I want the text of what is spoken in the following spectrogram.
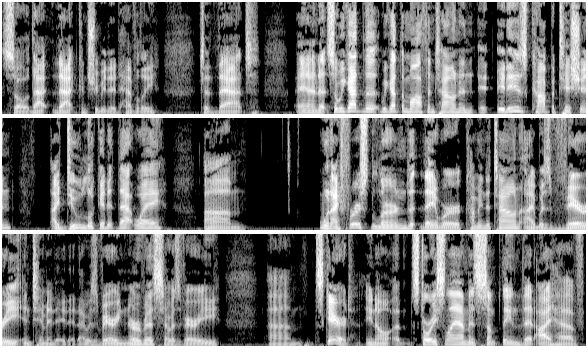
so that that contributed heavily to that. And uh, so we got the we got the moth in town, and it, it is competition. I do look at it that way. Um, when I first learned that they were coming to town, I was very intimidated. I was very nervous. I was very um, scared. You know, uh, Story Slam is something that I have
